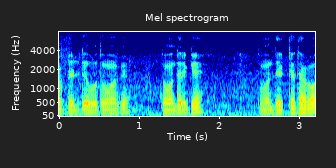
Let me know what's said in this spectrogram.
আপডেট দেবো তোমাকে, তোমাদেরকে। তোমরা দেখতে থাকো।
